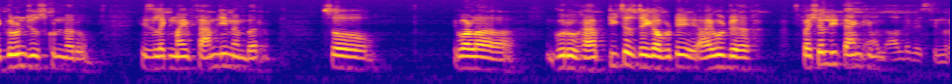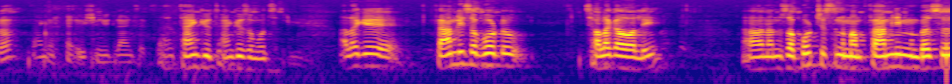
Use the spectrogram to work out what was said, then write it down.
దగ్గరుండి చూసుకున్నారు. Is like my family member so ఇవాళ గురు హ్యాప్ టీచర్స్ డే కాబట్టి I would specially thank you all the best Indra wishing you grand success thank you thank you so much sir అలాగే ఫ్యామిలీ సపోర్టు చాలా కావాలి. ఆ, నన్ను సపోర్ట్ చేస్తున్న మా ఫ్యామిలీ మెంబర్స్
